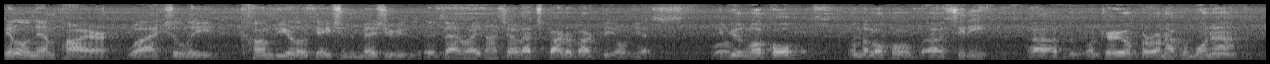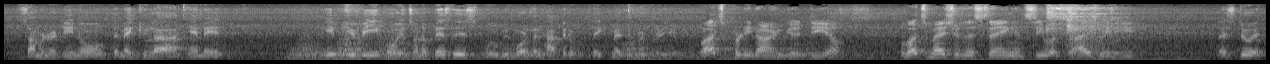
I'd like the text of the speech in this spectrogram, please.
Inland Empire will actually come to your location to measure you. Is that right, Nacho? That's part of our deal, yes. If you're local, on the local uh, city, uh, Ontario, Corona, Pomona, San Bernardino, Temecula, Hemet, if your vehicle is on a business, we'll be more than happy to take measurement for you. Well, that's a pretty darn good deal. Well, let's measure this thing and see what size we need. Let's do it.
